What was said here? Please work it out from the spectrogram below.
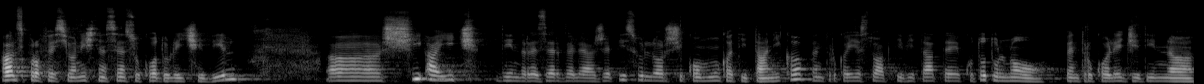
alți profesioniști în sensul codului civil. Uh, și aici, din rezervele AJPIS-urilor și cu o muncă titanică, pentru că este o activitate cu totul nouă pentru colegii din, uh,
